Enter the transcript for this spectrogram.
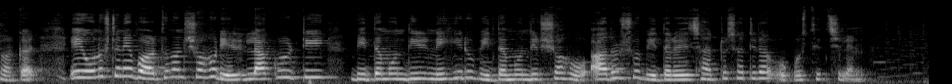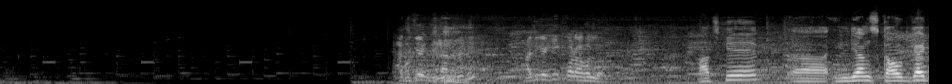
সরকার। এই অনুষ্ঠানে বর্ধমান শহরের লাকুরটি বিদ্যামন্দির, নেহেরু বিদ্যামন্দির সহ আদর্শ বিদ্যালয়ের ছাত্রছাত্রীরা উপস্থিত ছিলেন। আজকে আজকে কি করা হলো? আজকে ইন্ডিয়ান স্কাউট গাইড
